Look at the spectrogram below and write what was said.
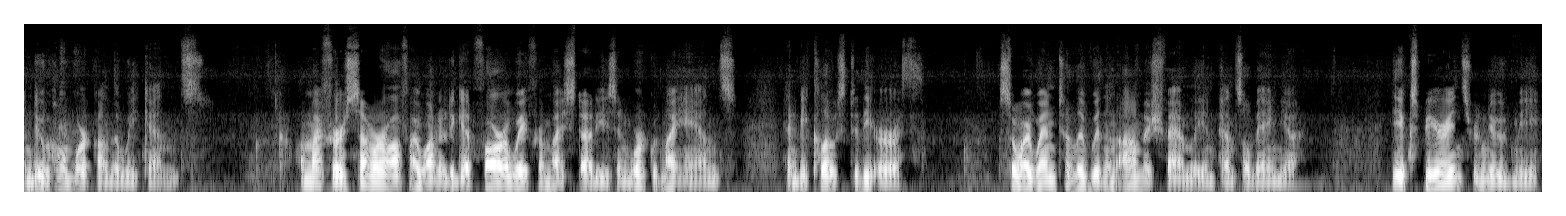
and do homework on the weekends. On my first summer off, I wanted to get far away from my studies and work with my hands and be close to the earth. So I went to live with an Amish family in Pennsylvania. The experience renewed me,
